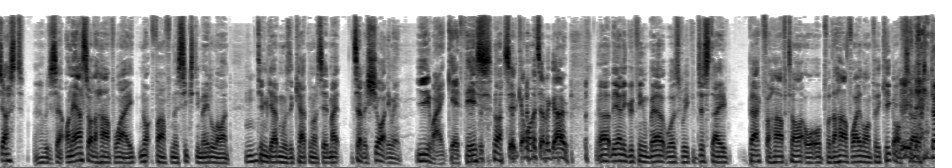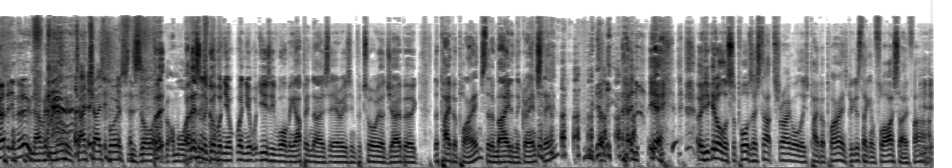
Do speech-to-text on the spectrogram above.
just how would you say, on our side of halfway, not far from the sixty metre line. Tim Gavin was the captain. I said, "Mate, let's have a shot." And he went, "You won't get this." I said, "Come on, let's have a go." Uh, the only good thing about it was we could just stay back for half time or, or for the halfway line for the kickoff. So Nobody moved. nobody moved. Don't chase, boys. This is all. But, it- I'm all but over isn't this it good one. when you when you're usually warming up in those areas in Pretoria or Joburg, the paper planes that are made in the grandstand? really? And, yeah. Well, you get all the supporters, they start throwing all these paper planes because they can fly so far.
